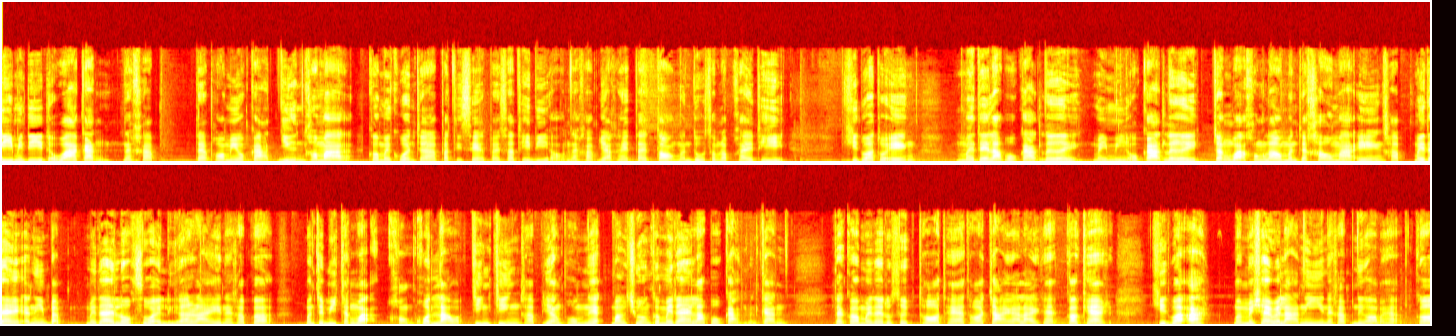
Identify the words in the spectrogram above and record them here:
ดีไม่ดีเดี๋ยวว่ากันนะครับ แต่พอมีโอกาสยื่นเข้ามา ก็ไม่ควรจะปฏิเสธไปซะทีเดียวนะครับ อยากให้ไต่ตองกันดูสำหรับใครที่ คิดว่าตัวเองไม่ได้รับโอกาสเลย ไม่มีโอกาสเลย จังหวะของเรามันจะเข้ามาเองครับ ไม่ได้อันนี้แบบไม่ได้โลกสวยหรืออะไรนะครับ ก็มันจะมีจังหวะของคนเราจริง ๆ ครับ อย่างผมเนี่ยบางช่วงก็ไม่ได้รับโอกาสเหมือนกัน แต่ก็ไม่ได้รู้สึกท้อแท้ท้อใจอะไรแค่ก็แค่คิดว่าอะมันไม่ใช่เวลานี้นะครับนึกออกไหมครับก็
